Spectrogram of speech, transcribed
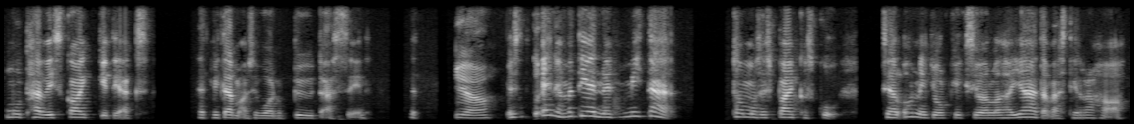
mut hävisi kaikki, tiiäks, että mitä mä olisin voinut pyytää siinä. Joo. Ja sitten kun enhän mä tiennyt, että mitä tuommoisessa paikassa, kun siellä on niitä julkiksi, joilla on ihan jäätävästi rahaa,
